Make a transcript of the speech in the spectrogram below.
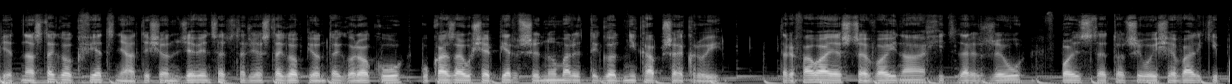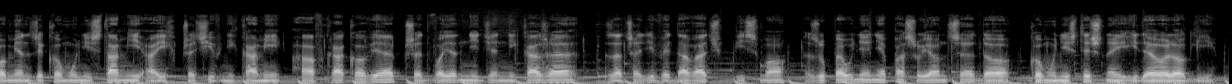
15 kwietnia 1945 roku ukazał się pierwszy numer tygodnika Przekrój. Trwała jeszcze wojna, Hitler żył, w Polsce toczyły się walki pomiędzy komunistami a ich przeciwnikami, a w Krakowie przedwojenni dziennikarze zaczęli wydawać pismo zupełnie niepasujące do komunistycznej ideologii.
